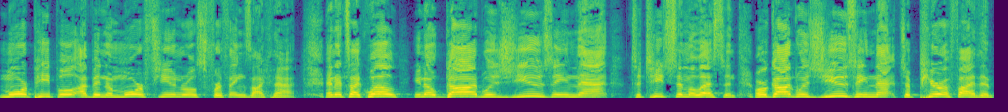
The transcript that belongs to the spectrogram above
more people, I've been to more funerals for things like that. And it's like, well, you know, God was using that to teach them a lesson, or God was using that to purify them,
